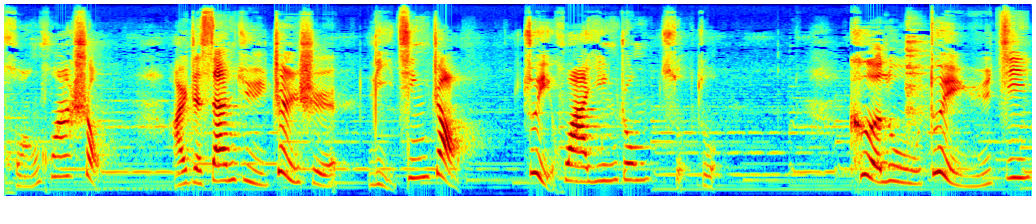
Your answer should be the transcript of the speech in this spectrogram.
黄花瘦，而这三句正是李清照《醉花阴》中所作。客路对虞姬，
